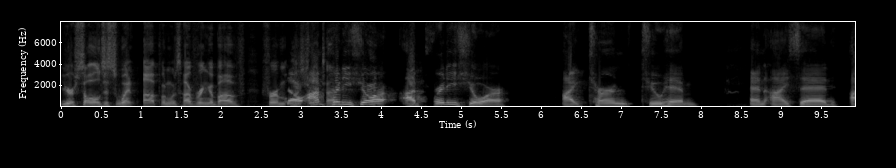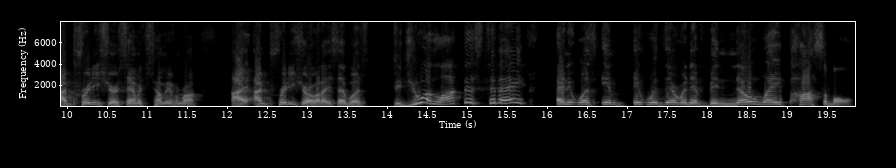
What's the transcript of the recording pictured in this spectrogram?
your soul just went up and was hovering above for a, No, I'm time? pretty sure. I'm pretty sure. I turned to him, and I said, "I'm pretty sure." Sandwich, tell me if I'm wrong. I I'm pretty sure what I said was, "Did you unlock this today?" And it was in. It would. There would have been no way possible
